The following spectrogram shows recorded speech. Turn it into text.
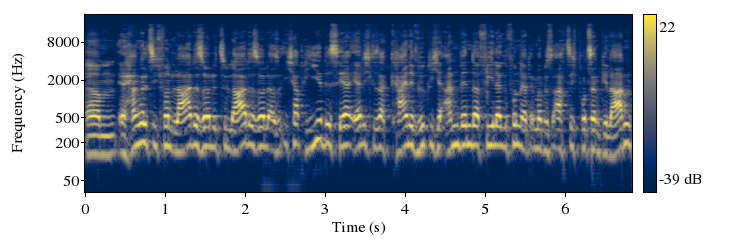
ähm, er hangelt sich von Ladesäule zu Ladesäule. Also ich habe hier bisher ehrlich gesagt keine wirkliche Anwenderfehler gefunden. Er hat immer bis 80 Prozent geladen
